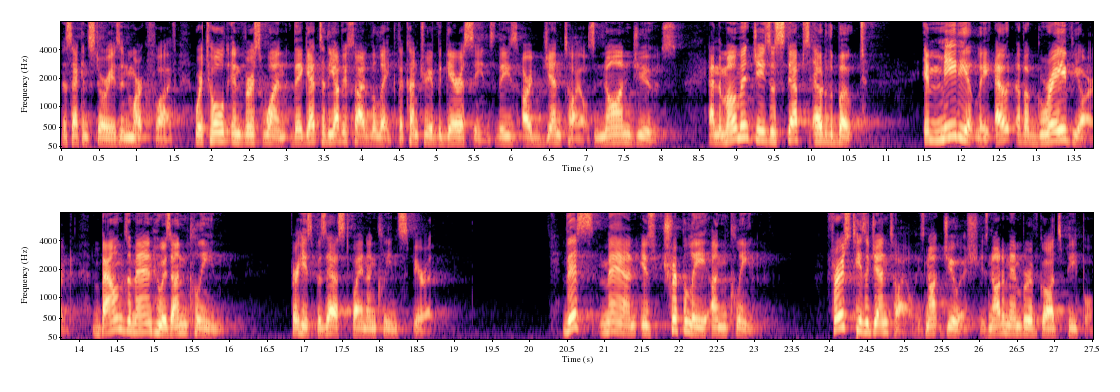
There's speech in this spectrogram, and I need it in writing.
The second story is in Mark 5. We're told in verse 1 they get to the other side of the lake, the country of the Gerasenes. These are Gentiles, non Jews. And the moment Jesus steps out of the boat, immediately out of a graveyard bounds a man who is unclean, for he is possessed by an unclean spirit. This man is triply unclean. First, he's a Gentile. He's not Jewish. He's not a member of God's people.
